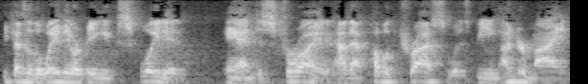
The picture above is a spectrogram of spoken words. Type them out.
because of the way they were being exploited and destroyed and how that public trust was being undermined.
